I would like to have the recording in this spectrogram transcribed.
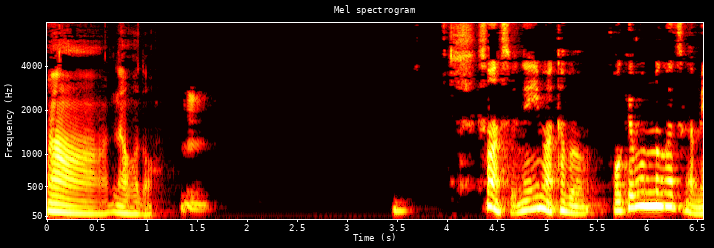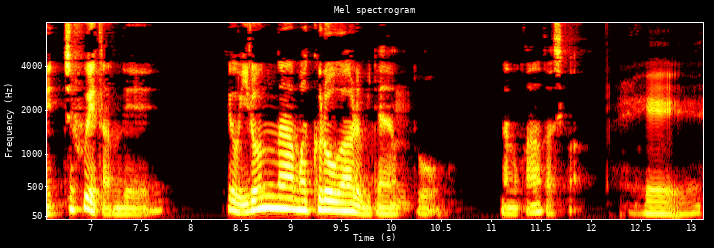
ああ、なるほど。うん。そうなんですよね。今多分、ポケモンの数がめっちゃ増えたんで、結構いろんなマクロがあるみたいなことなのかな、確か。へえ。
